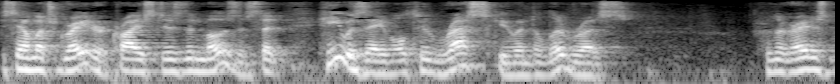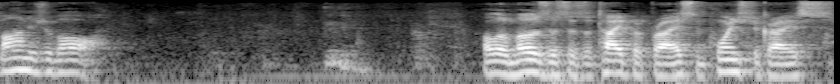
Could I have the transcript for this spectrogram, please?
You see how much greater Christ is than Moses, that he was able to rescue and deliver us from the greatest bondage of all. Although Moses is a type of Christ and points to Christ,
